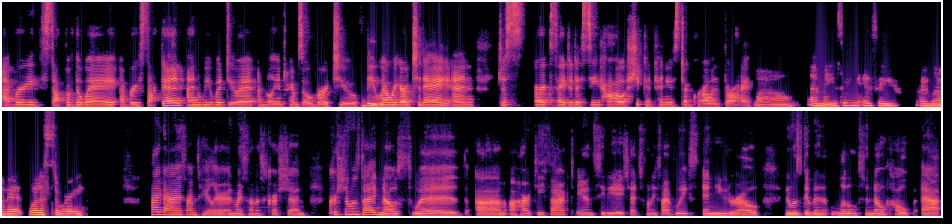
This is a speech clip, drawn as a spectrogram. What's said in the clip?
every step of the way, every second. And we would do it a million times over to be where we are today and just are excited to see how she continues to grow and thrive. Wow. Amazing, Izzy. I love it. What a story. Hi, guys. I'm Taylor, and my son is Christian. Christian was diagnosed with um, a heart defect and CDH at 25 weeks in utero and was given little to no hope at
